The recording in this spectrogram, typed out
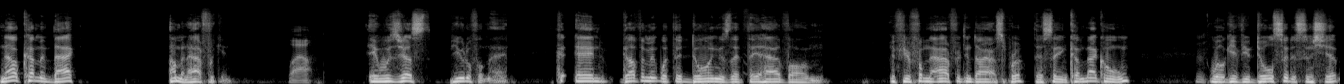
Now coming back, I'm an African. Wow. It was just beautiful, man. And government, what they're doing is that they have, um, if you're from the African diaspora, they're saying, come back home. Hmm. We'll give you dual citizenship.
